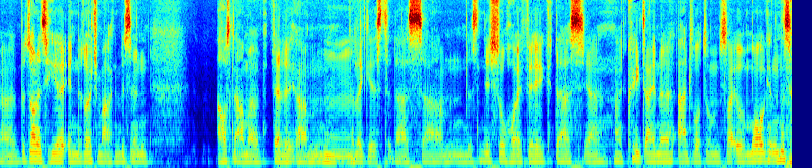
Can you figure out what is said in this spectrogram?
äh, besonders hier in der deutschen Markt ein bisschen Ausnahmefälle ähm, mhm. ist, dass ähm, das nicht so häufig, dass ja, man kriegt eine Antwort um 2 Uhr morgens.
